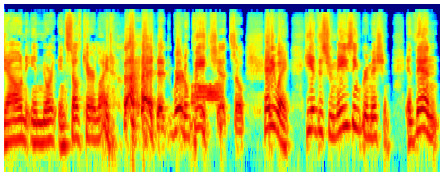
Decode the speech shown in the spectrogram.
down in North in South Carolina at Myrtle. Beach. And so anyway, he had this amazing remission. And then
